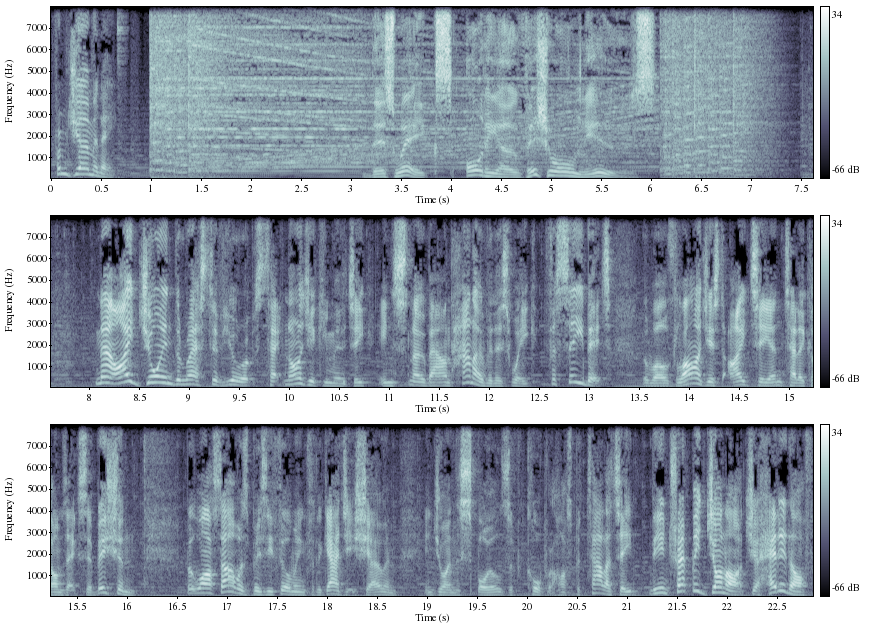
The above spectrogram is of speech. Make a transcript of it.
from Germany. This week's audio visual news. Now, I joined the rest of Europe's technology community in snowbound Hanover this week for CeBIT, the world's largest IT and telecoms exhibition. But whilst I was busy filming for the Gadget Show and enjoying the spoils of corporate hospitality, the intrepid John Archer headed off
